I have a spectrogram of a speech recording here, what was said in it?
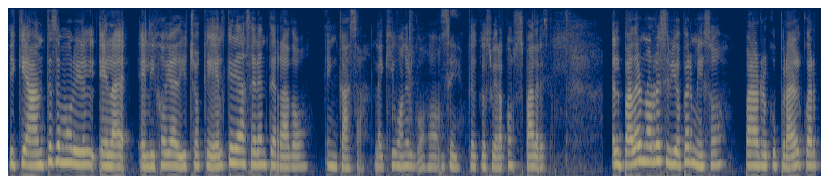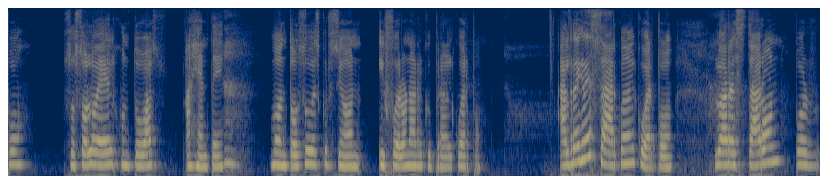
y que antes de morir el, el, hijo había dicho que él quería ser enterrado en casa, like he wanted to go home, sí. que, que estuviera con sus padres. El padre no recibió permiso para recuperar el cuerpo, solo él junto a, a gente montó su excursión y fueron a recuperar el cuerpo. Al regresar con el cuerpo, lo arrestaron por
